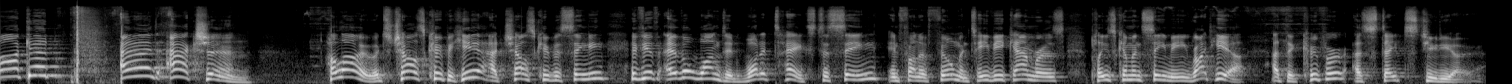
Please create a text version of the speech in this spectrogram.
market, and action! Hello, it's Charles Cooper here at Charles Cooper Singing. If you've ever wondered what it takes to sing in front of film and TV cameras, please come and see me right here at the Cooper Estate Studio.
